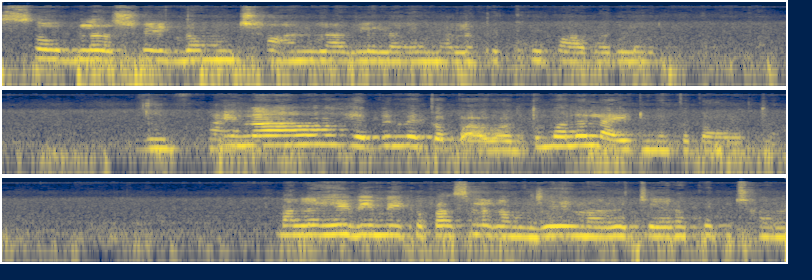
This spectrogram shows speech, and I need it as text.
so blush एकदम छान लागलेला आहे. मला ते खूप आवडलं? तिला हेवी मेकअप आवडतो मला लाइट मेकअप आवडतो. मला हेवी मेकअप असलं का म्हणजे माझा चेहरा खूप छान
